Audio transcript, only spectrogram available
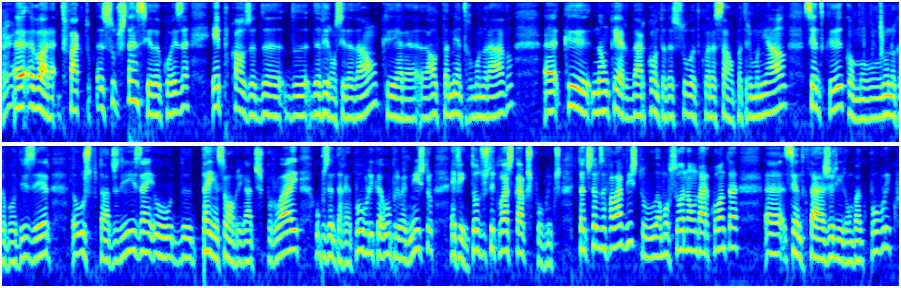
Uh, agora, de facto, a substância da coisa é por causa de, de, de haver um cidadão que era altamente remunerado, uh, que não quer dar conta da sua declaração patrimonial, sendo que, como o Nuno acabou de dizer, os deputados dizem, o, de, têm, são obrigados por lei, o Presidente da República, o Primeiro-Ministro, enfim, todos os titulares de cargos públicos. Portanto, estamos a falar disto, a uma pessoa não dar conta, uh, sendo que está a gerir um banco público,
